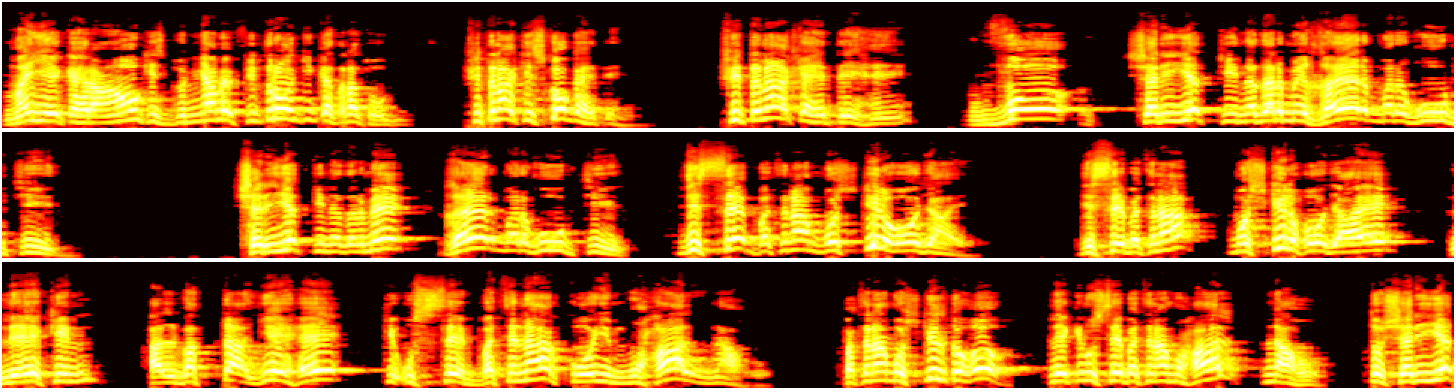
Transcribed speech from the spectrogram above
میں یہ کہہ رہا ہوں کہ اس دنیا میں فطروں کی کثرت ہوگی۔ فتنہ کس کو کہتے ہیں؟ فتنہ کہتے ہیں وہ شریعت کی نظر میں غیر مرغوب چیز۔ شریعت کی نظر میں غیر مرغوب چیز۔ جس سے بچنا مشکل ہو جائے، جس سے بچنا مشکل ہو جائے، لیکن البتہ یہ ہے کہ اس سے بچنا کوئی محال نہ ہو۔ بچنا مشکل تو ہو، لیکن اس سے بچنا محال نہ ہو۔ تو شریعت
